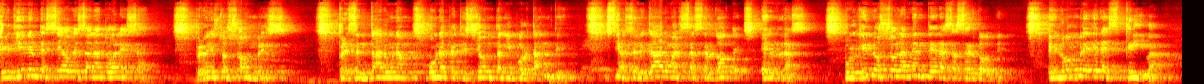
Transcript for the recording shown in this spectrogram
que tienen deseo de esa naturaleza, pero estos hombres presentaron una, una petición tan importante. Se acercaron al sacerdote Edras, porque no solamente era sacerdote, el hombre era escriba,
